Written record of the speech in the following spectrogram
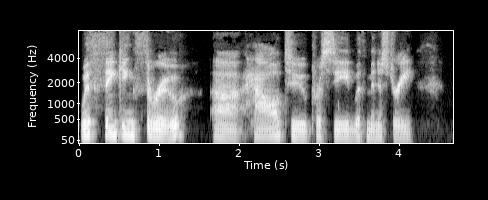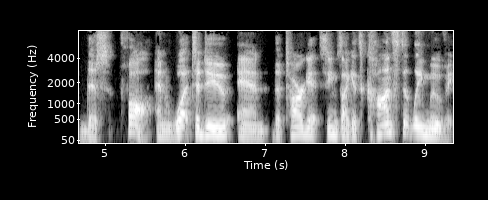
with thinking through uh, how to proceed with ministry this fall and what to do. And the target seems like it's constantly moving.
